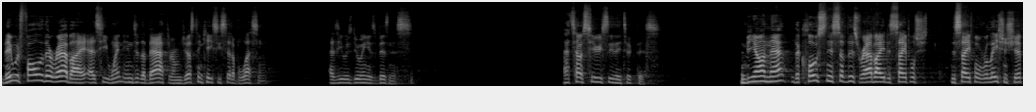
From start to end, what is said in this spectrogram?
they would follow their rabbi as he went into the bathroom just in case he said a blessing as he was doing his business. That's how seriously they took this. And beyond that, the closeness of this rabbi disciple, disciple relationship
